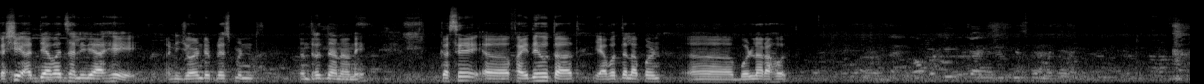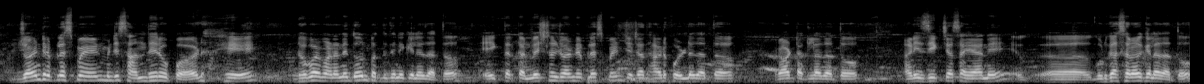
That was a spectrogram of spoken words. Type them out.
कशी अद्ययावत झालेली आहे आणि जॉईंट रिप्लेसमेंट तंत्रज्ञानाने कसे फायदे होतात याबद्दल आपण बोलणार आहोत. जॉईंट रिप्लेसमेंट म्हणजे सांधे रोपण हे ढोबळमानाने दोन पद्धतीने केलं जातं. एक तर कन्व्हेन्शनल जॉईंट रिप्लेसमेंट ज्याच्यात हाड फोडलं जातं रॉड टाकला जातो आणि झिकच्या सहाय्याने गुडघा सरळ केला जातो.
